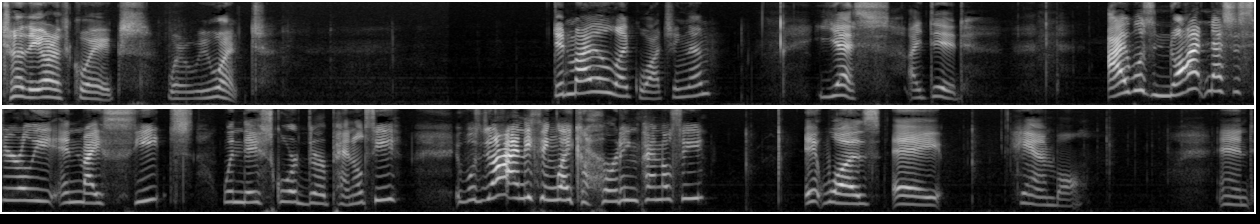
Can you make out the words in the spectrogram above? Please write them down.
To the earthquakes where we went. Did Milo like watching them? Yes, I did. I was not necessarily in my seats when they scored their penalty it was not anything like a hurting penalty. It was a handball. And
